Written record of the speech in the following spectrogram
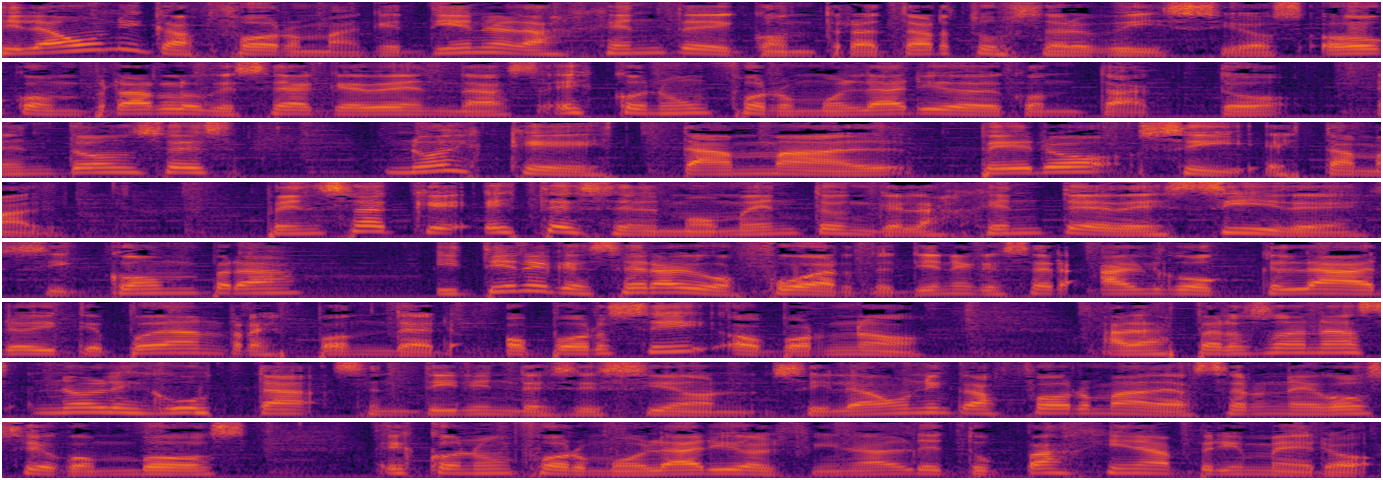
Si la única forma que tiene la gente de contratar tus servicios o comprar lo que sea que vendas es con un formulario de contacto, entonces no es que está mal, pero sí está mal. Pensá que este es el momento en que la gente decide si compra y tiene que ser algo fuerte, tiene que ser algo claro y que puedan responder o por sí o por no. A las personas no les gusta sentir indecisión. Si la única forma de hacer negocio con vos es con un formulario al final de tu página, primero,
